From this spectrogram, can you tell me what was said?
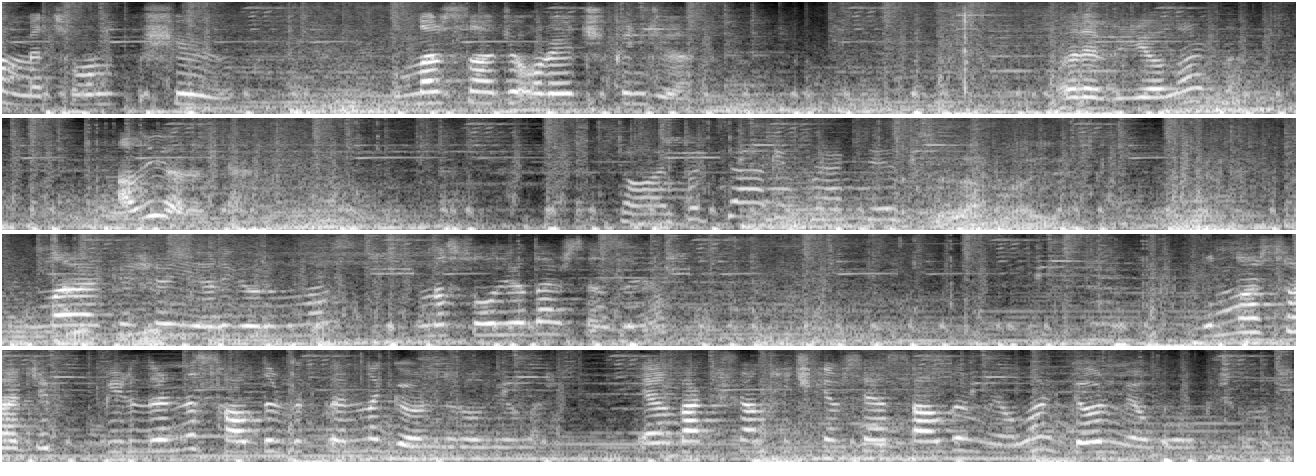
ama meteorluk bir şey yok. Bunlar sadece oraya çıkınca öyle biliyorlar da alıyoruz yani. Time for target practice. Bunlar arkadaşlar yarı görünmez. Nasıl oluyor derseniz eğer. Bunlar sadece birilerine saldırdıklarında görünür oluyorlar. Yani bak şu an hiç kimseye saldırmıyorlar, görmüyor bu okçular.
